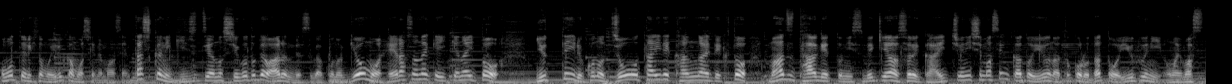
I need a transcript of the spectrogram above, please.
思ってる人もいるかもしれません。確かに技術屋の仕事ではあるんですがこの業務を減らさなきゃいけないと言っているこの状態で考えていくとまずターゲットにすべきはそれ外注にしませんかというようなところだというふうに思います、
